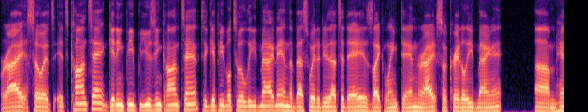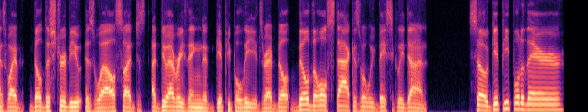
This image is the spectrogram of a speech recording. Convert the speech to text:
right? So it's it's content, getting people using content to get people to a lead magnet, and the best way to do that today is like LinkedIn, right? So create a lead magnet. Um, hence why I build distribute as well. So I just I do everything to get people leads, right? Build build the whole stack is what we've basically done. So get people to there,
